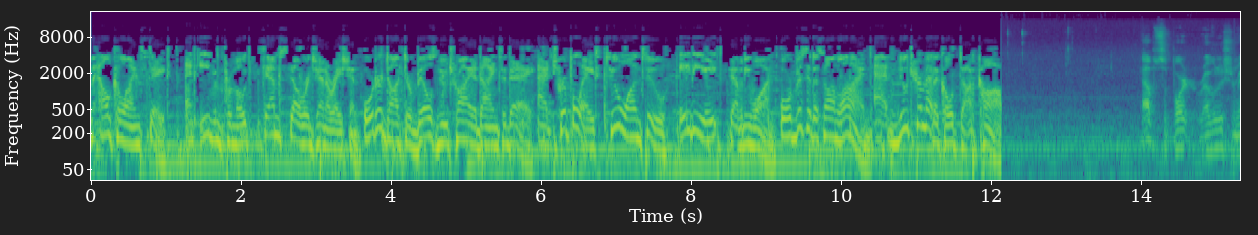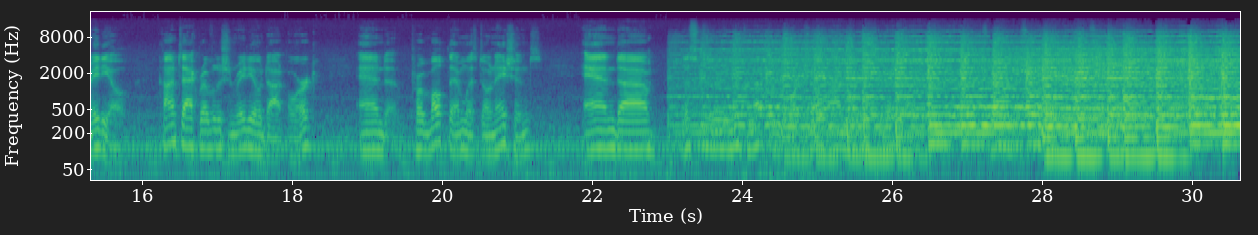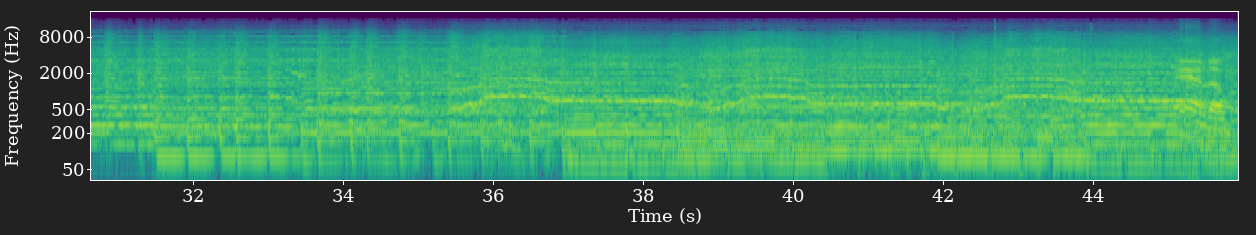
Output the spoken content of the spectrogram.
alkaline state, and even promotes stem cell regeneration. Order Dr. Bill's Nutriodine today at 888-212-8871 or visit us online at NutriMedical.com. Help support Revolution Radio. Contact revolutionradio.org and promote them with donations and uh, listen to the Medical Report show on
